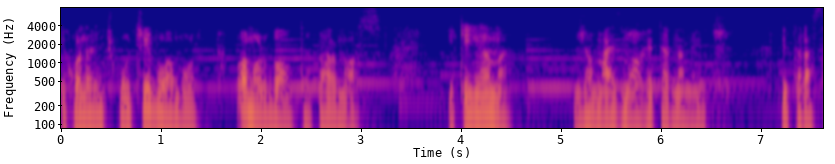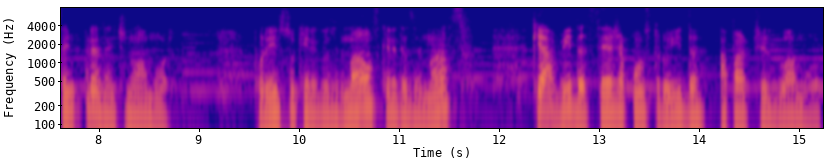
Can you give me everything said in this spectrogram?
E quando a gente cultiva o amor, o amor volta para nós. E quem ama jamais morre eternamente estará sempre presente no amor. Por isso, queridos irmãos, queridas irmãs, que a vida seja construída a partir do amor.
